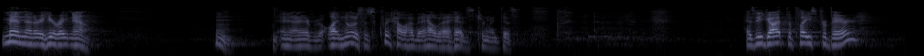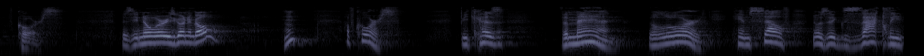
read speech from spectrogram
men that are here right now. Hmm. And I, I notice it's quick how the hell the heads turn like this. Has he got the place prepared? Of course. Does he know where he's going to go? Hmm? Of course. Because the man, the Lord himself, knows exactly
